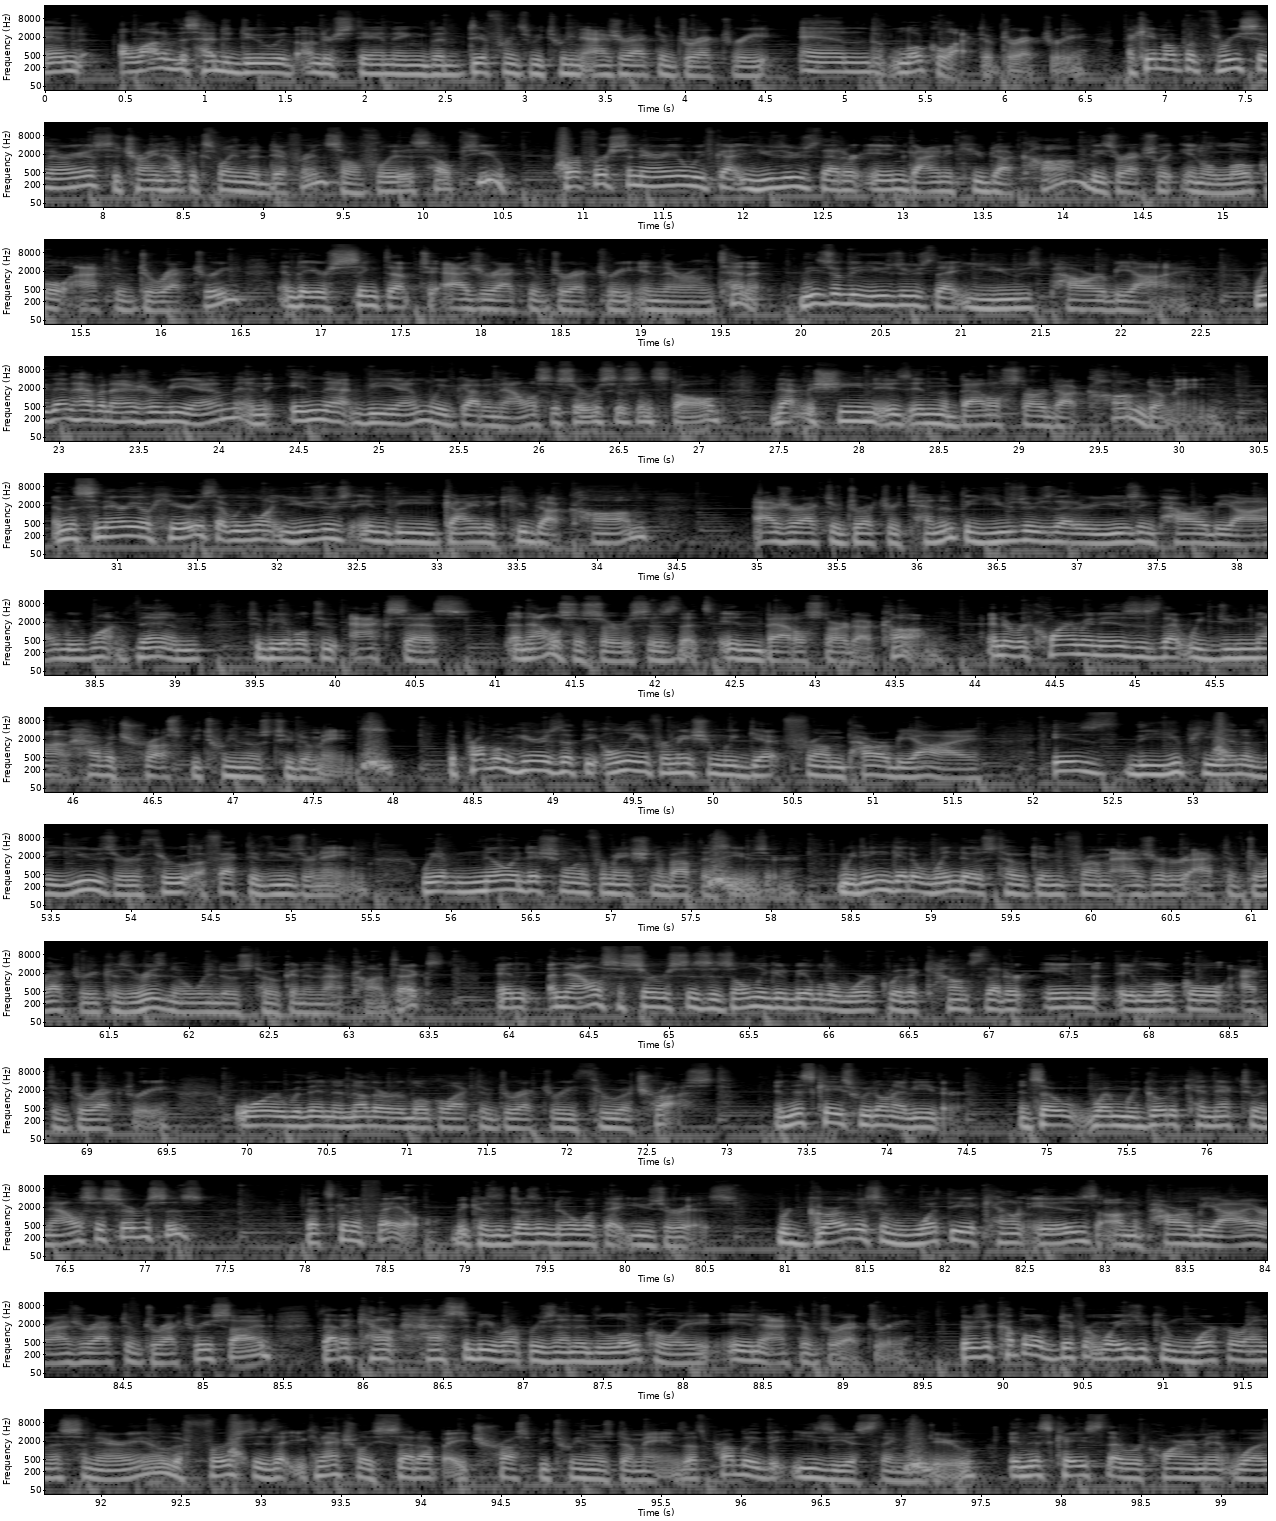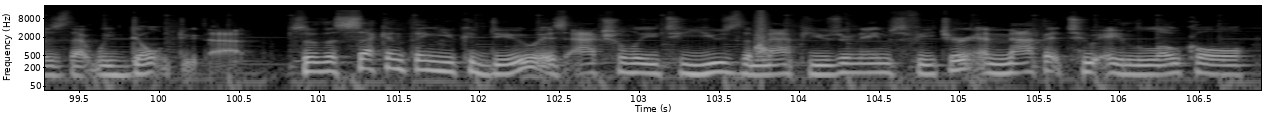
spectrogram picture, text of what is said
And a lot of this had to do with understanding the difference between Azure Active Directory and local Active Directory. I came up with three scenarios to try and help explain the difference, so hopefully this helps you. For our first scenario, we've got users that are in guyinacube.com. These are actually in a local Active Directory, and they are synced up to Azure Active Directory in their own tenant. These are the users that use Power BI. We then have an Azure VM, and in that VM, we've got analysis services installed. That machine is in the battlestar.com domain. And the scenario here is that we want users in the guyinacube.com Azure Active Directory tenant, the users that are using Power BI, we want them to be able to access analysis services that's in battlestar.com. And the requirement is, is that we do not have a trust between those two domains. The problem here is that the only information we get from Power BI is the UPN of the user through effective username. We have no additional information about this user. We didn't get a Windows token from Azure Active Directory because there is no Windows token in that context. And analysis services is only going to be able to work with accounts that are in a local Active Directory or within another local Active Directory through a trust. In this case, we don't have either. And so when we go to connect to analysis services, that's going to fail because it doesn't know what that user is. Regardless of what the account is on the Power BI or Azure Active Directory side, that account has to be represented locally in Active Directory. There's a couple of different ways you can work around this scenario. The first is that you can actually set up a trust between those domains. That's probably the easiest thing to do. In this case, the requirement was that we don't do that. So the second thing you could do is actually to use the map usernames feature and map it to a local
